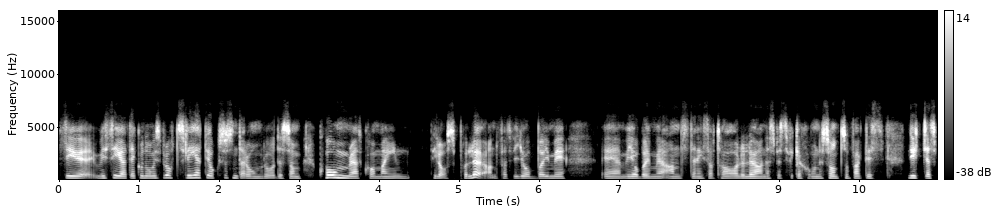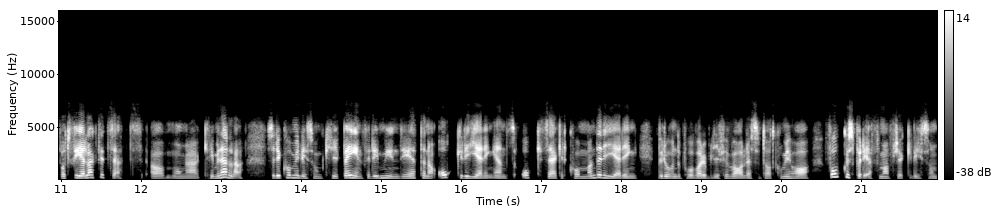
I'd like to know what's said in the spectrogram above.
ser ju, vi ser ju att ekonomisk brottslighet är också sånt där område som kommer att komma in till oss på lön för att vi jobbar ju med, eh, vi jobbar ju med anställningsavtal och lönespecifikationer, sånt som faktiskt nyttjas på ett felaktigt sätt av många kriminella. Så det kommer ju liksom krypa in för det är myndigheterna och regeringens och säkert kommande regering beroende på vad det blir för valresultat kommer ju ha fokus på det för man försöker liksom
